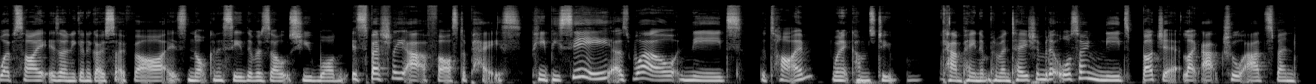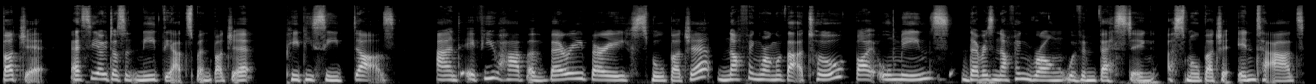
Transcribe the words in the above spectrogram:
website is only going to go so far. It's not going to see the results you want, especially at a faster pace. PPC as well needs the time when it comes to campaign implementation, but it also needs budget, like actual ad spend budget. SEO doesn't need the ad spend budget, PPC does. And if you have a very, very small budget, nothing wrong with that at all. By all means, there is nothing wrong with investing a small budget into ads,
